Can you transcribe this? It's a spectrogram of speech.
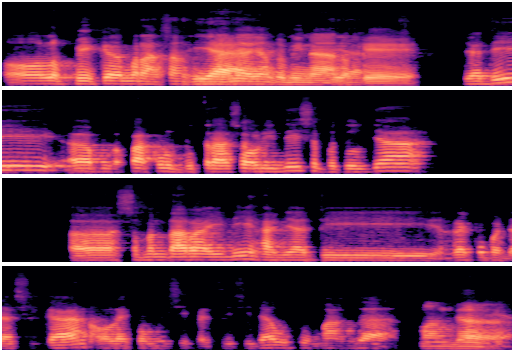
Oh, lebih ke merangsang Iya. bunganya yang dominan. Iya. Oke. Jadi eh, paklobutrasol ini sebetulnya eh, sementara ini hanya direkomendasikan oleh Komisi Pestisida untuk mangga. Mangga. Ya.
